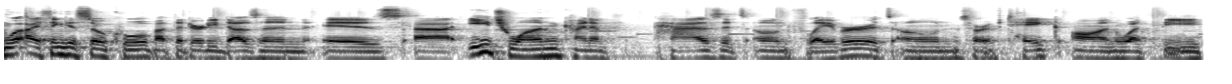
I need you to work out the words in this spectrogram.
What I think is so cool about the Dirty Dozen is uh, each one kind of has its own flavor, its own sort of take on what the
